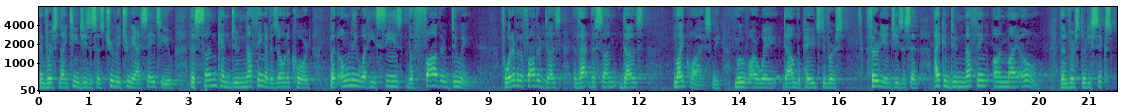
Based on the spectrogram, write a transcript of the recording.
and verse 19, Jesus says, Truly, truly, I say to you, the Son can do nothing of his own accord, but only what he sees the Father doing. For whatever the Father does, that the Son does likewise. We move our way down the page to verse 30, and Jesus said, I can do nothing on my own. Then, verse 36,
